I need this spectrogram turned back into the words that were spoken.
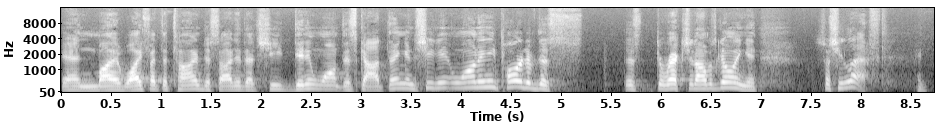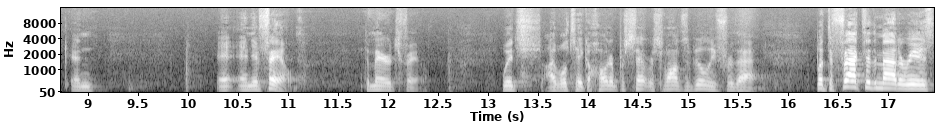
And my wife at the time decided that she didn't want this God thing and she didn't want any part of this, this direction I was going in. So she left. And, and, and it failed. The marriage failed, which I will take 100% responsibility for that. But the fact of the matter is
